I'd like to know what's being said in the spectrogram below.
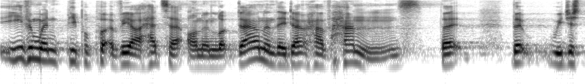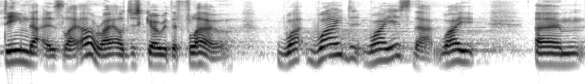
even when people put a VR headset on and look down and they don't have hands, that, that we just deem that as like, all oh, right, I'll just go with the flow. Why, why, why is that? Why, um,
